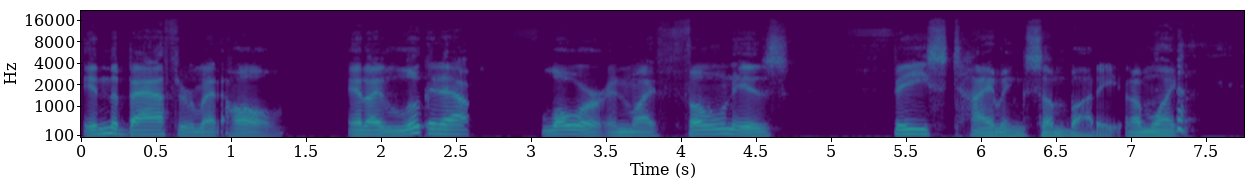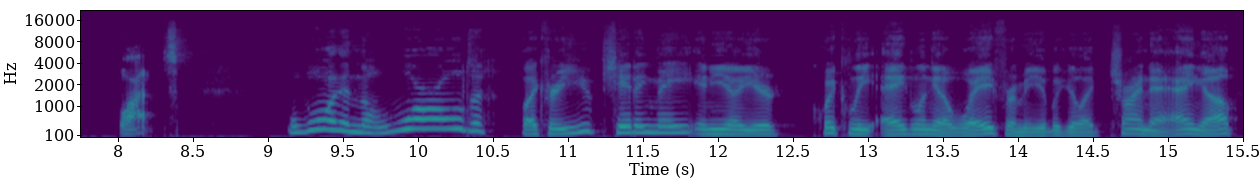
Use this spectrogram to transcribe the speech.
in the bathroom at home, and I look at know, floor, and my phone is FaceTiming somebody, and I'm like, "What? What in the world? Like, are you kidding me?" And you know, you're quickly angling it away from you, but you're like trying to hang up.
